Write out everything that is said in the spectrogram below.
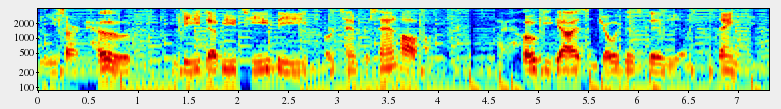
and use our code BWTB for 10% off. I hope you guys enjoyed this video. Thank you.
